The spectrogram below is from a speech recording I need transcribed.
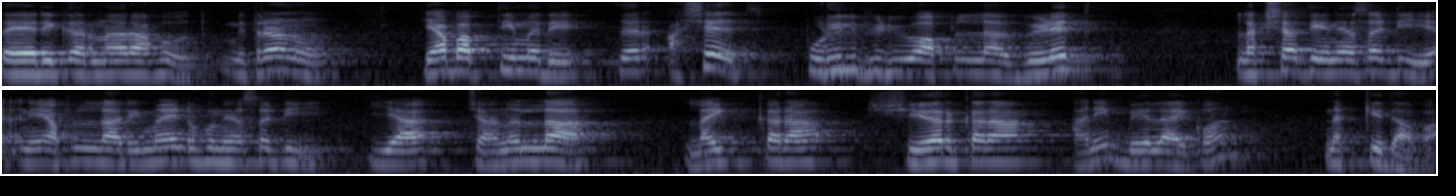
तयारी करणार आहोत. मित्रांनो या बाबतीमध्ये जर असेच पुढील व्हिडिओ आपल्याला वेळेत लक्षात येण्यासाठी आणि आपल्याला रिमाइंड होण्यासाठी या चॅनलला लाईक करा शेअर करा आणि बेल आयकॉन नक्की दाबा.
